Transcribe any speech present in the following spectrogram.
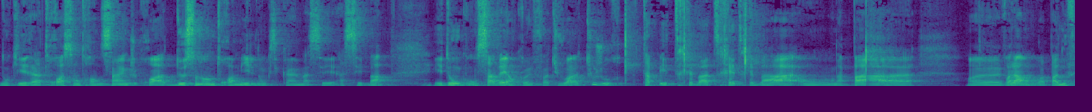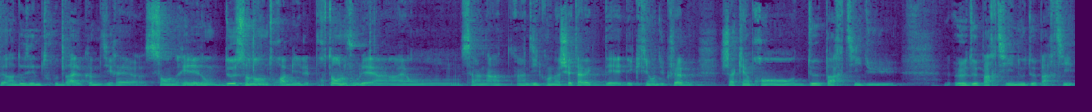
Donc il est à 335, je crois, 293 000, donc c'est quand même assez assez bas. Et donc on savait encore une fois, tu vois, toujours taper très bas, très très bas. On n'a pas, euh, euh, voilà, on va pas nous faire un deuxième trou de balle comme dirait euh, Sandrine. Et donc 293 000. Pourtant on le voulait. Hein, c'est un, deal qu'on achète avec des, clients du club. Chacun prend deux parties du eux deux parties, nous deux parties.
